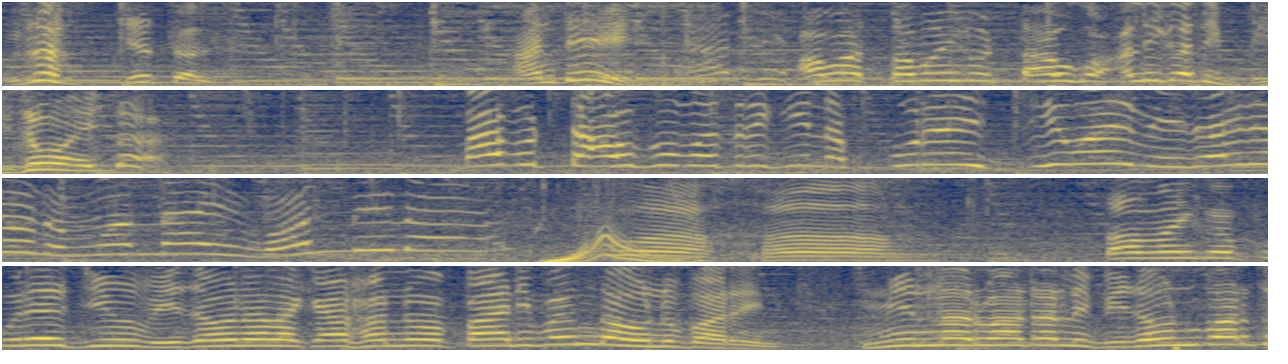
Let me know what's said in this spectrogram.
हुन्छ के चल्छ? आन्टी अब तपाईँको टाउको अलिकति भिजौँ है त। बाबु टाउको मात्रै किन? पुरै जिउै भिजाइदेऊ न म नाइ भन्दिनँ। ओहो, तपाईँको पुरै जिउ भिजाउनलाई काठमाडौँमा पानी पनि त हुनु पऱ्यो नि मिनरल वाटरले भिजाउनु पर्छ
